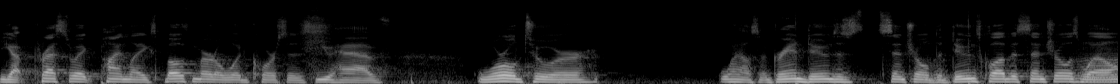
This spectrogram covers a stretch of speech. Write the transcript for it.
You got Prestwick, Pine Lakes, both Myrtlewood courses. You have World Tour. What else? Grand Dunes is Central. The Dunes Club is Central as well.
